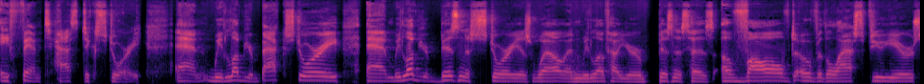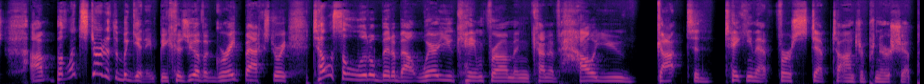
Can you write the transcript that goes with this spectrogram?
a fantastic story, and we love your backstory, and we love your business story as well. And we love how your business has evolved over the last few years. Um, but let's start at the beginning because you have a great backstory. Tell us a little bit about where you came from and kind of how you got to taking that first step to entrepreneurship.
